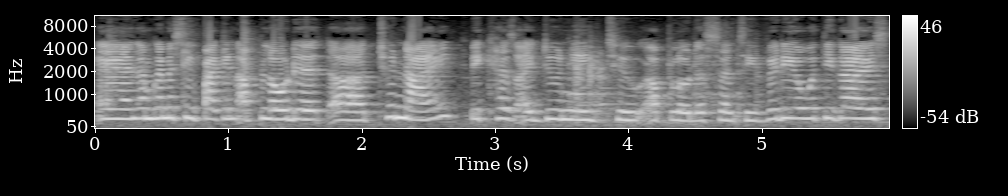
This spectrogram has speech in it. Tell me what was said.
and i'm gonna see if i can upload it uh, tonight because i do need to upload a Scentsy video with you guys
